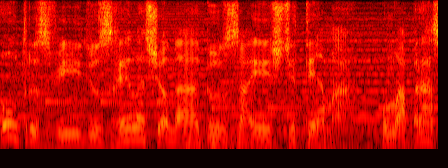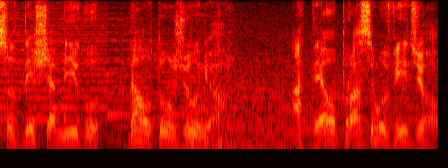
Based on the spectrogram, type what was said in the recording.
outros vídeos relacionados a este tema. Um abraço deste amigo Dalton Júnior. Até o próximo vídeo.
